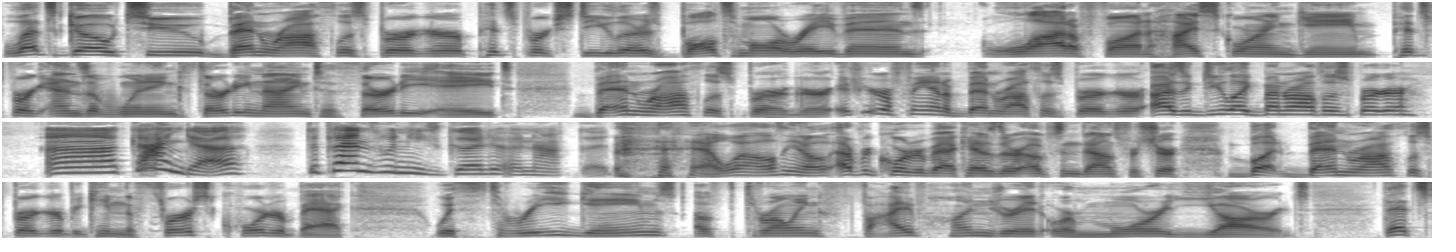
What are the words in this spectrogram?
let's go to Ben Roethlisberger, Pittsburgh Steelers, Baltimore Ravens. A lot of fun, high scoring game. Pittsburgh ends up winning 39 to 38. Ben Roethlisberger, if you're a fan of Ben Roethlisberger, Isaac, do you like Ben Roethlisberger? Uh, kinda. Depends when he's good or not good. yeah, well, you know, every quarterback has their ups and downs for sure. But Ben Roethlisberger became the first quarterback with three games of throwing 500 or more yards. That's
